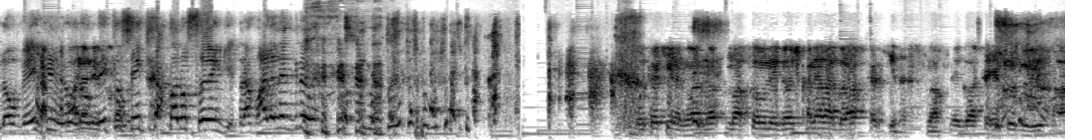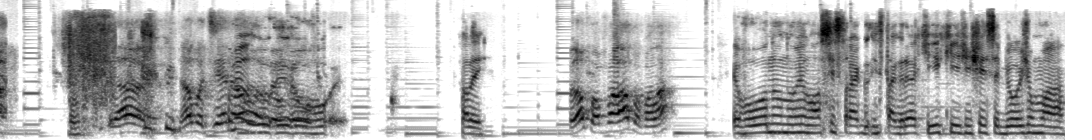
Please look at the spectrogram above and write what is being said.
Não vem que, não vem que eu sei que já tá no sangue. Trabalha, negrão. Outra aqui, nós, somos negão de canela grossa aqui, né? Nosso negócio é reproduzir. Não, não vou dizer Meu, não. eu, eu vou. Falei. Não, pode falar, pode falar. Eu vou no, no nosso Instagram aqui, que a gente recebeu hoje uma,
